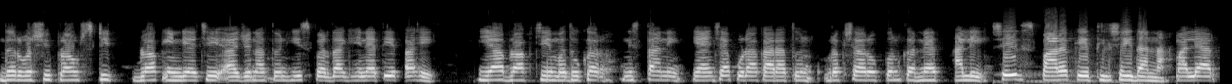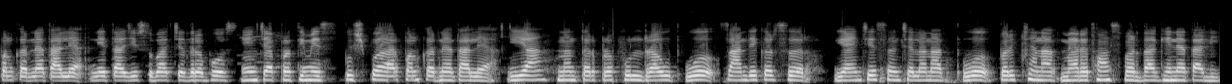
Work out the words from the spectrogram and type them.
दरवर्षी प्राऊड स्ट्रीट ब्लॉक इंडियाचे आयोजनातून ही स्पर्धा घेण्यात येत आहे. या ब्लॉकचे मधुकर निस्ताने यांच्या पुढाकारातून वृक्षारोपण करण्यात आले. शहीद स्मारक येथील शहीदांना माल्या अर्पण करण्यात आल्या. नेताजी सुभाषचंद्र बोस यांच्या प्रतिमेस पुष्प अर्पण करण्यात आल्या. या नंतर प्रफुल्ल राऊत व चांदेकर सर यांचे संचलनात व परीक्षणात मॅरेथॉन स्पर्धा घेण्यात आली.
